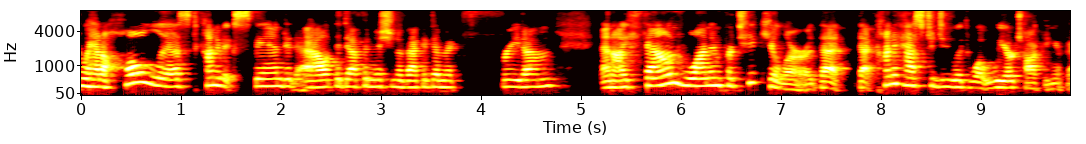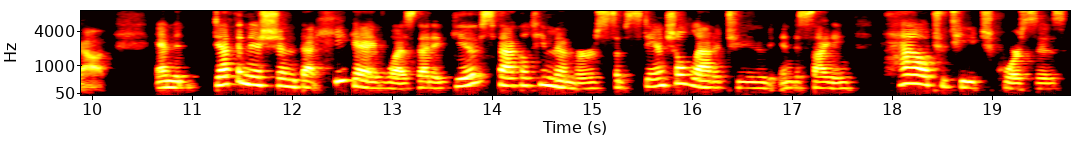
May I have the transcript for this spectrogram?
who had a whole list, kind of expanded out the definition of academic freedom. And I found one in particular that, that kind of has to do with what we are talking about. And the definition that he gave was that it gives faculty members substantial latitude in deciding how to teach courses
